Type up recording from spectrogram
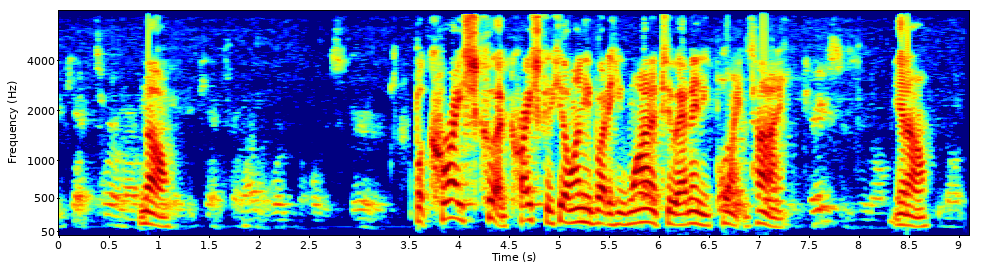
you can't turn on. No. You can't turn on the work of the Holy Spirit. But Christ could. Christ could heal anybody He wanted to at any point in time. Cases, you know, You know. you know,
